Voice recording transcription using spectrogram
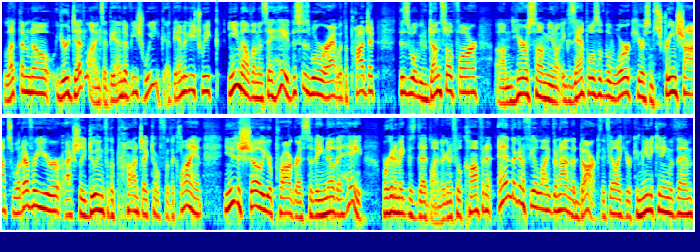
Let them know your deadlines at the end of each week. At the end of each week, email them and say, "Hey, this is where we're at with the project. This is what we've done so far. Um, here are some, you know, examples of the work. Here are some screenshots. Whatever you're actually doing for the project or for the client, you need to show your progress so they know that, hey, we're going to make this deadline. They're going to feel confident and they're going to feel like they're not in the dark. They feel like you're communicating with them,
